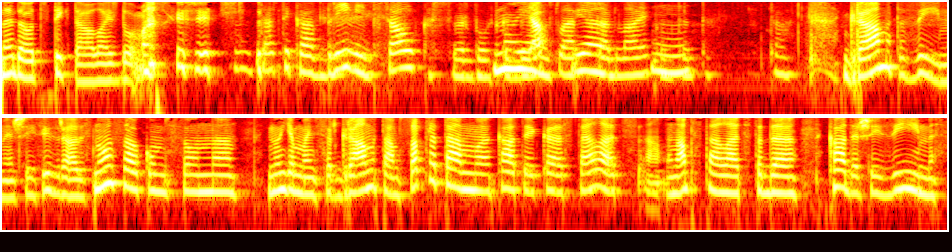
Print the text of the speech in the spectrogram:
nedaudz tik tālu aizdomājušies. Tas tā kā brīvības alkas varbūt, kas nu, jā, bija apslēpts kādu laiku. Mm. Tad tā. Grāmata zīme ir šīs izrādes nosaukums, un, eh, nu, ja mēs ar grāmatām sapratām, eh, kā tiek eh, spēlēts un apspēlēts, tad kāda ir šī zīmes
